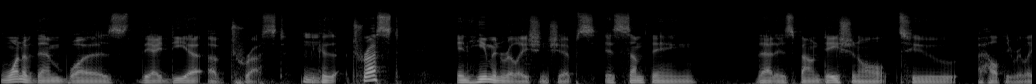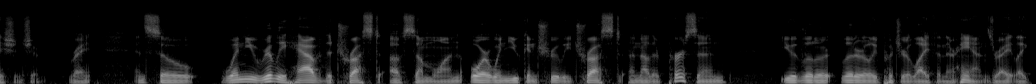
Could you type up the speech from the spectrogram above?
one of them was the idea of trust. Because trust in human relationships is something that is foundational to a healthy relationship, right? And so when you really have the trust of someone, or when you can truly trust another person, you would liter- literally put your life in their hands, right? Like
